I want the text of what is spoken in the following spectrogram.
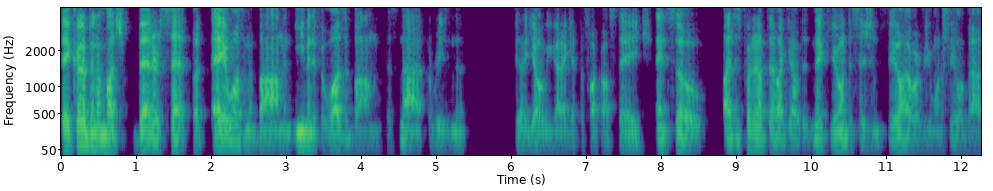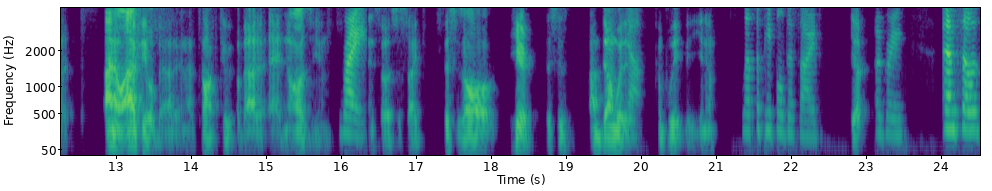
it could have been a much better set, but A, it wasn't a bomb. And even if it was a bomb, that's not a reason to be like, yo, we got to get the fuck off stage. And so I just put it up there like, yo, make your own decision, feel however you want to feel about it. I know I feel about it and I've talked to about it ad nauseum. Right. And so it's just like, this is all here. This is, I'm done with Yeah. it completely, you know? Let the people decide. Yep. Agree. And so,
